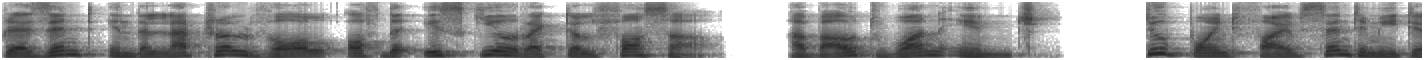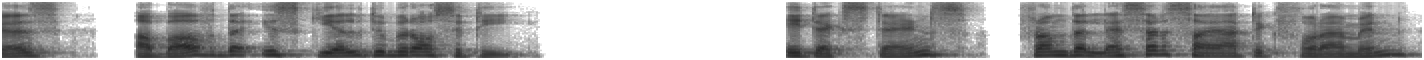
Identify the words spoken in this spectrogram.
present in the lateral wall of the ischiorectal fossa, about 1 inch, 2.5 centimeters above the ischial tuberosity. It extends from the lesser sciatic foramen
